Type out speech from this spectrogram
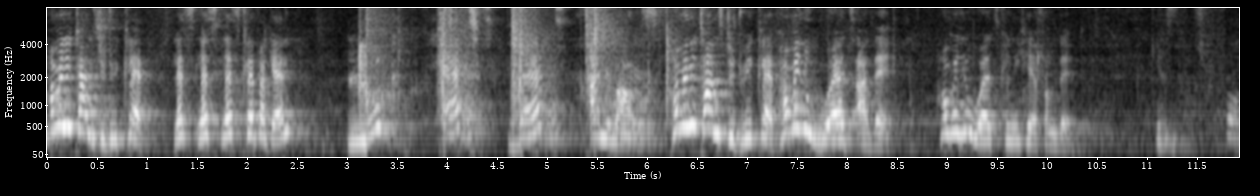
how many times did we clap? Let's, let's, let's clap again. Look at the animals. How many times did we clap? How many words are there? How many words can you hear from there? Yes. Four.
